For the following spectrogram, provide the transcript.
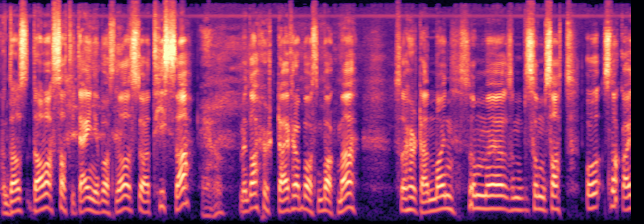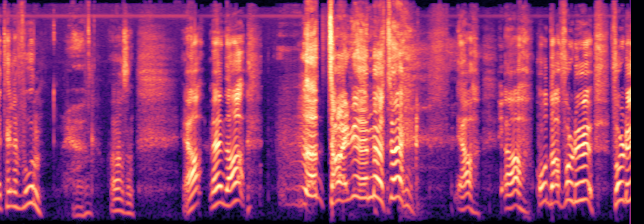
Da, da satt ikke jeg inne i båsen, da stod jeg og tissa. Men da hørte jeg fra båsen bak meg Så hørte jeg en mann som, eh, som, som satt og snakka i telefon. Ja. Han var sånn Ja, men da Da tar vi det møtet! Ja, ja. Og da får du, får du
